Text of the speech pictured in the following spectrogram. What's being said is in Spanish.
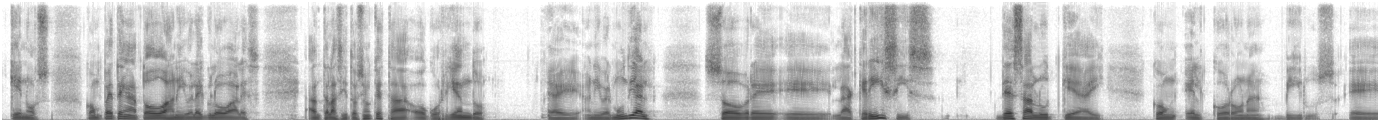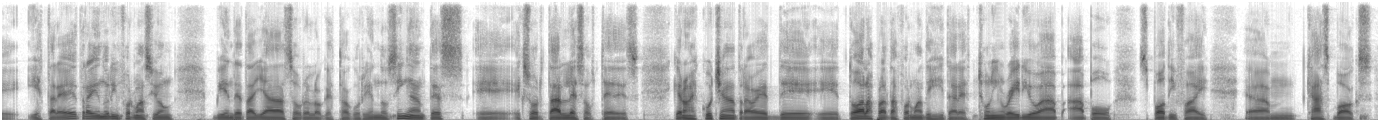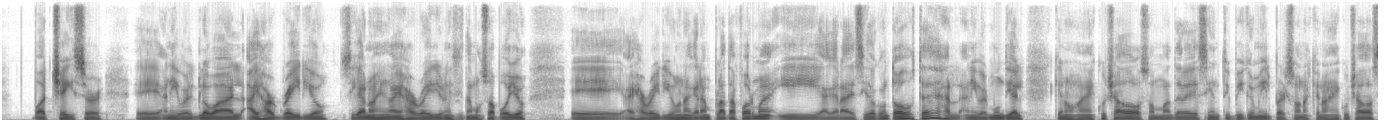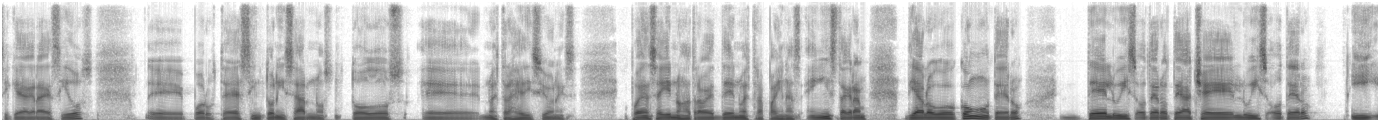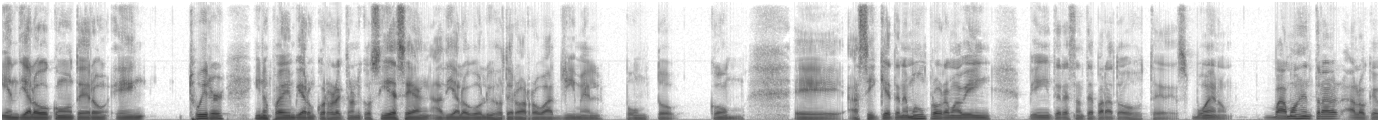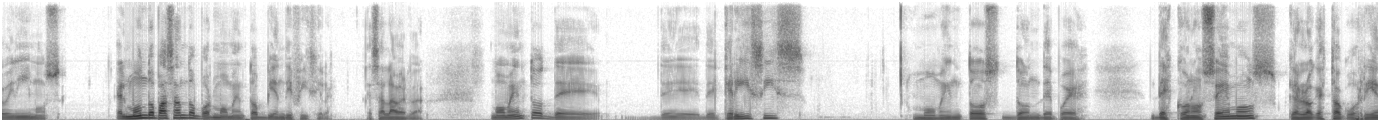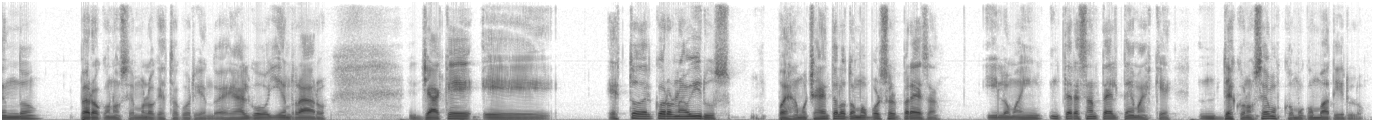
que nos competen a todos a niveles globales ante la situación que está ocurriendo eh, a nivel mundial sobre eh, la crisis de salud que hay con el coronavirus. Eh, y estaré trayendo la información bien detallada sobre lo que está ocurriendo sin antes eh, exhortarles a ustedes que nos escuchen a través de eh, todas las plataformas digitales, Tuning Radio App, Apple, Spotify, um, Castbox, Chaser eh, a nivel global, iHeartRadio. Síganos en iHeartRadio, necesitamos su apoyo. Eh, iHeartRadio es una gran plataforma y agradecido con todos ustedes a, nivel mundial que nos han escuchado. Son más de ciento y pico mil personas que nos han escuchado, así que agradecidos eh, por ustedes sintonizarnos todas nuestras ediciones. Pueden seguirnos a través de nuestras páginas en Instagram, Diálogo con Otero, de Luis Otero, THE Luis Otero y en Diálogo con Otero en Twitter y nos pueden enviar un correo electrónico si desean a dialogoluisotero.gmail.com. Eh, así que tenemos un programa bien, bien interesante para todos ustedes. Bueno, vamos a entrar a lo que vinimos. El mundo pasando por momentos bien difíciles, esa es la verdad. Momentos de, de, de crisis, momentos donde pues desconocemos qué es lo que está ocurriendo, pero conocemos lo que está ocurriendo. Es algo bien raro ya que eh, esto del coronavirus, pues a mucha gente lo tomó por sorpresa y lo más interesante del tema es que desconocemos cómo combatirlo.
